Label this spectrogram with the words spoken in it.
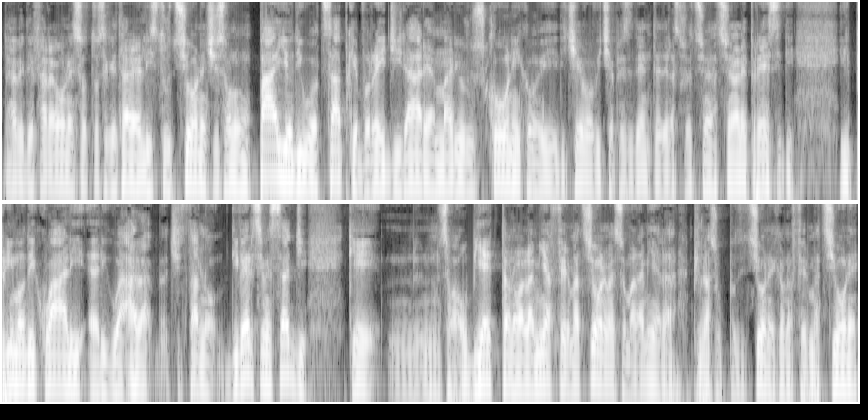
Davide Faraone, sottosegretario all'istruzione, ci sono un paio di Whatsapp che vorrei girare a Mario Rusconi, come vi dicevo, vicepresidente dell'Associazione Nazionale Presidi, il primo dei quali eh, riguarda... Allora, ci stanno diversi messaggi che mm, insomma, obiettano alla mia affermazione, ma insomma la mia era più una supposizione che un'affermazione,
